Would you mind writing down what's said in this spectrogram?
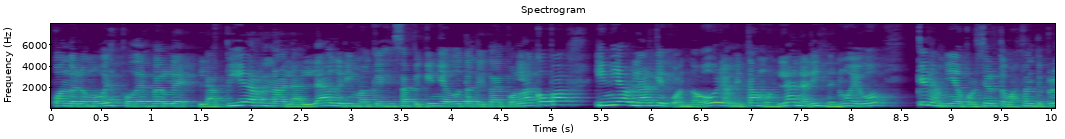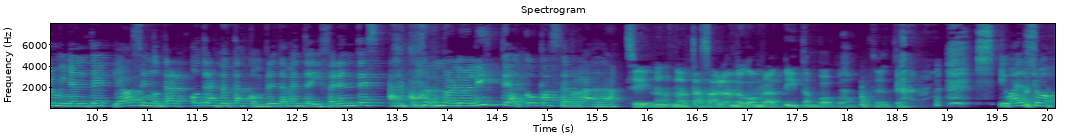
Cuando lo moves podés verle la pierna, la lágrima, que es esa pequeña gota que cae por la copa. Y ni hablar que cuando ahora metamos la nariz de nuevo, que la mía, por cierto, bastante prominente, le vas a encontrar otras notas completamente diferentes a cuando lo oliste a copa cerrada. Sí, no, no estás hablando con Brad Pitt tampoco. Igual yo,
